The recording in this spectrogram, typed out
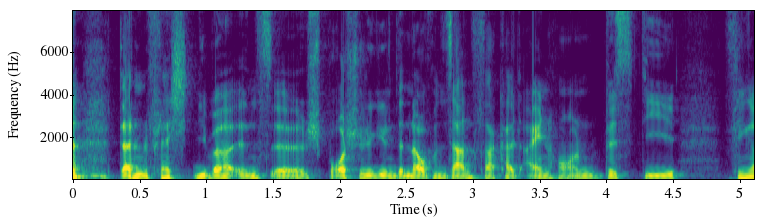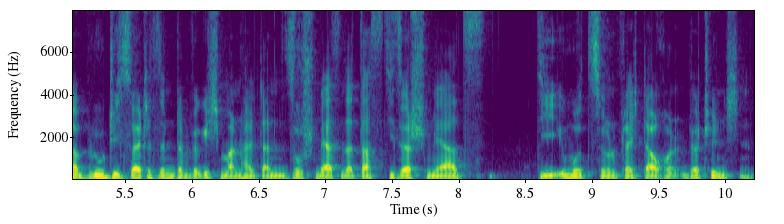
dann vielleicht lieber ins äh, Sportstudio gehen und dann auf den Sandsack halt einhauen, bis die Finger blutig so weiter sind, dann wirklich man halt dann so Schmerzen hat, dass dieser Schmerz die Emotionen vielleicht auch übertünchen.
